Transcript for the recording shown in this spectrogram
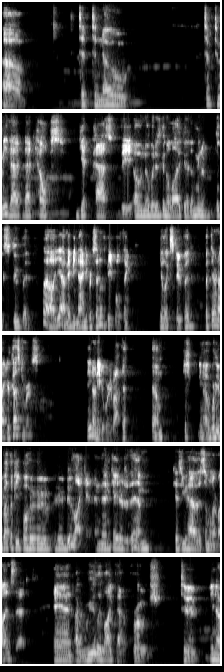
Uh, to, to know, to, to me, that, that helps get past the, oh, nobody's going to like it. I'm going to look stupid. Well, yeah, maybe 90% of the people think you look stupid, but they're not your customers. You don't need to worry about them. Just, you know, worry about the people who, who do like it and then cater to them because you have a similar mindset. And I really like that approach to, you know,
